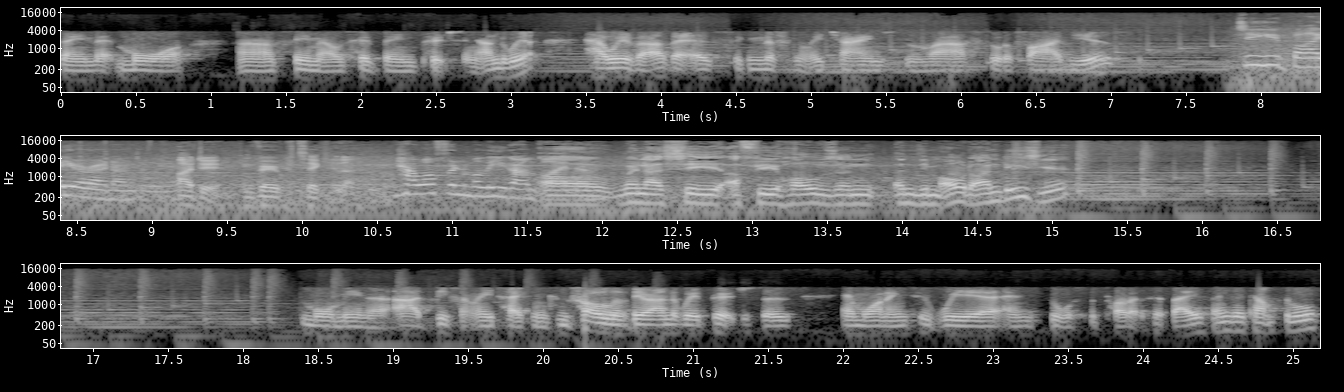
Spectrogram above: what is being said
seen that more uh, females have been purchasing underwear. However, that has significantly changed in the last sort of five years. Do you buy your own underwear? I do. I'm very particular. How often will you go and buy Oh, them? when I see a few holes in, in them old undies, yeah. More men are, are definitely taking control of their underwear purchases and wanting to wear and source the products that they think are comfortable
